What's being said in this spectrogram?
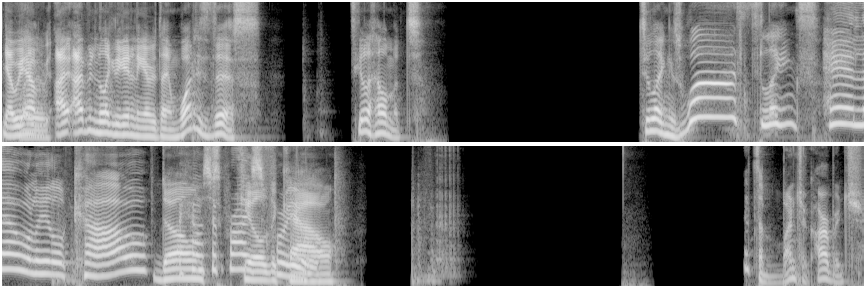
Yeah, we have. I, I've been like getting every time. What is this? Steel helmet. Steel leggings. What? Steel leggings? Hello, little cow. Don't surprise kill the for you. cow. It's a bunch of garbage.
